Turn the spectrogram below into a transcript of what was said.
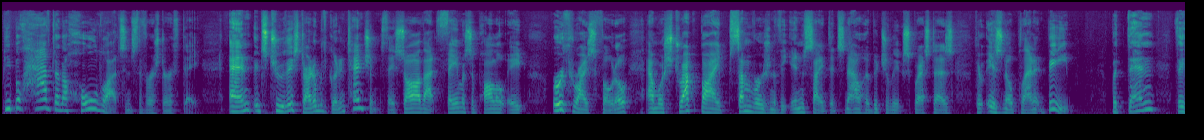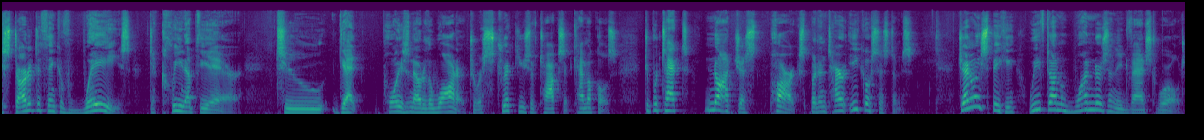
people have done a whole lot since the first Earth Day. And it's true, they started with good intentions. They saw that famous Apollo 8 Earthrise photo and were struck by some version of the insight that's now habitually expressed as there is no planet B. But then they started to think of ways to clean up the air, to get poison out of the water, to restrict use of toxic chemicals, to protect not just parks, but entire ecosystems. Generally speaking, we've done wonders in the advanced world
